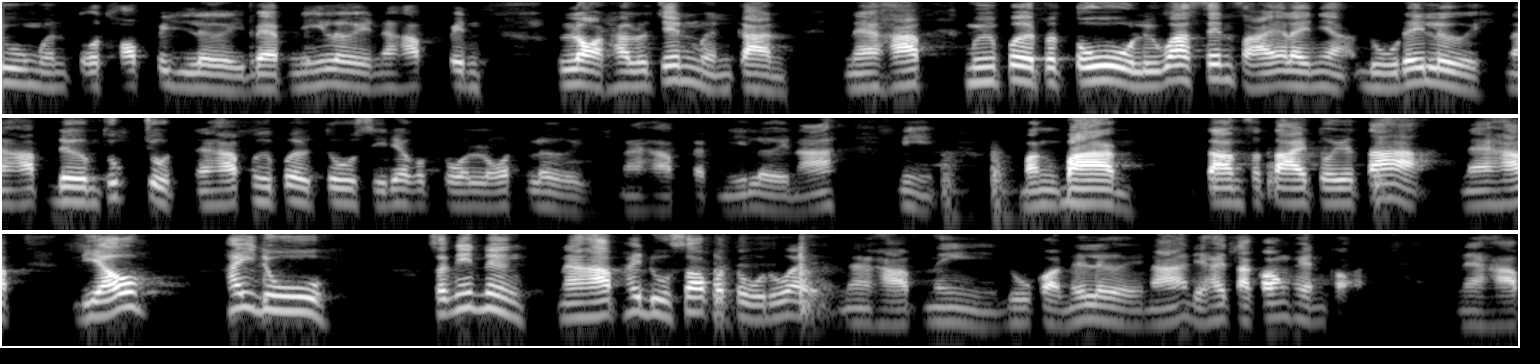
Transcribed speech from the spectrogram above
ดูเหมือนตัวท็อปไปเลยแบบนี้เลยนะครับ เป็นหลอดฮาโลเจนเหมือนกัน นะครับ มือเปิดประตูหรือว่าเส้นสายอะไรเนี่ยดูได้เลยนะครับ เดิมทุกจุดนะครับ มือเปิดประตูสีเดียวกับตัวรถเลยนะครับ แบบนี้เลยนะ นี่บางๆตามสไตล์โตโยต้านะครับ เดี๋ยวให้ดูสักนิดหนึ่งนะครับ ให้ดูซอกประตูด้วยนะครับ นี่ดูก่อนได้เลยนะ เดี๋ยวให้ตากล้องแพนก่อนนะครับ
